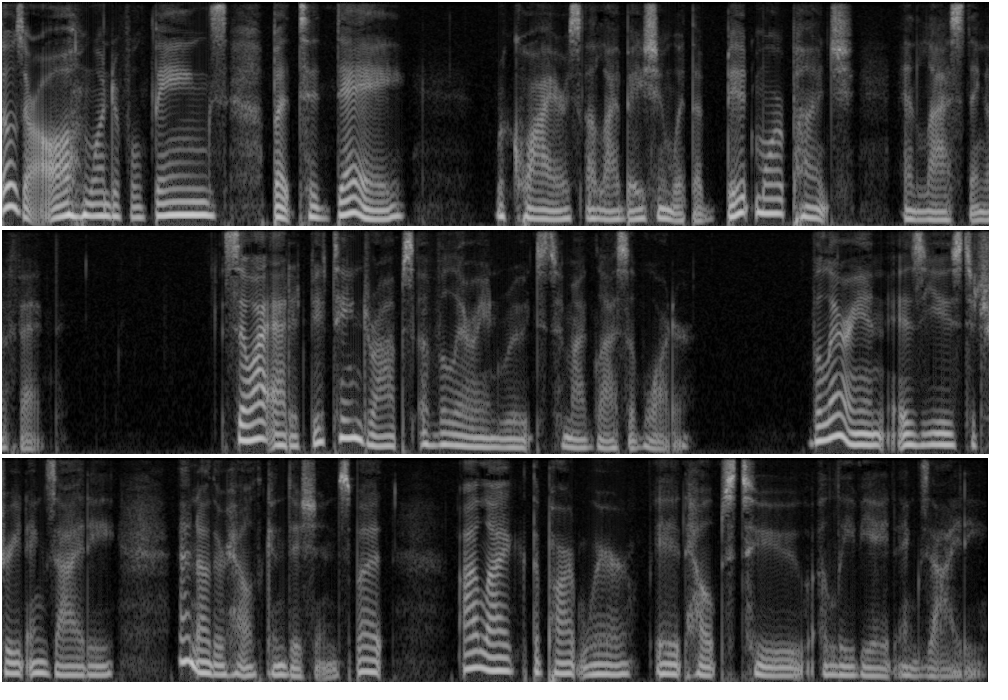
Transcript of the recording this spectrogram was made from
Those are all wonderful things, but today requires a libation with a bit more punch and lasting effect. So I added 15 drops of valerian root to my glass of water. Valerian is used to treat anxiety and other health conditions, but I like the part where it helps to alleviate anxiety.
